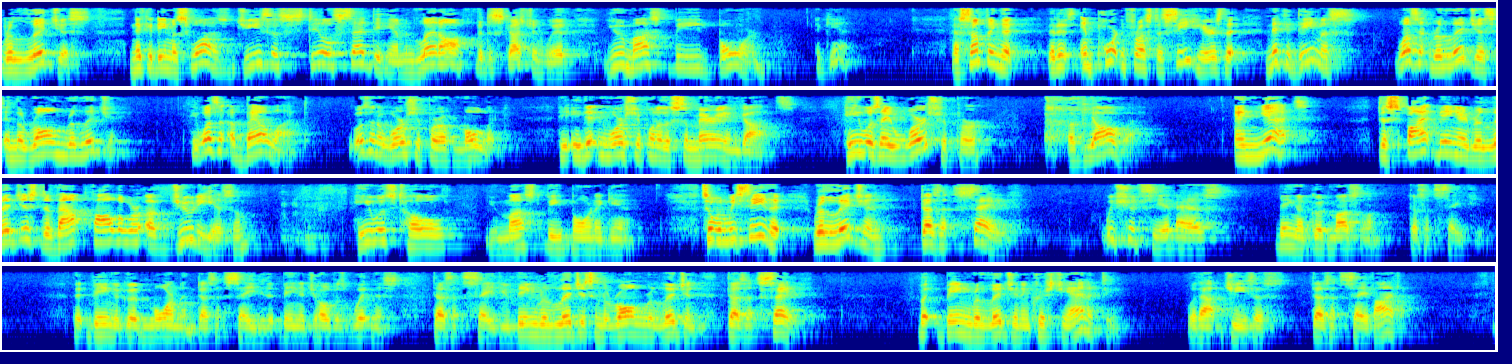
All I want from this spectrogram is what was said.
religious Nicodemus was, Jesus still said to him and led off the discussion with, you must be born again. Now something that, that is important for us to see here is that Nicodemus wasn't religious in the wrong religion. He wasn't a Baalite. He wasn't a worshiper of Moloch. He, he didn't worship one of the Sumerian gods. He was a worshiper of Yahweh. And yet, despite being a religious, devout follower of Judaism, he was told, you must be born again. So when we see that religion doesn't save, we should see it as being a good Muslim doesn't save you. That being a good Mormon doesn't save you. That being a Jehovah's Witness doesn't save you. Being religious in the wrong religion doesn't save. But being religion in Christianity without Jesus doesn't save either.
